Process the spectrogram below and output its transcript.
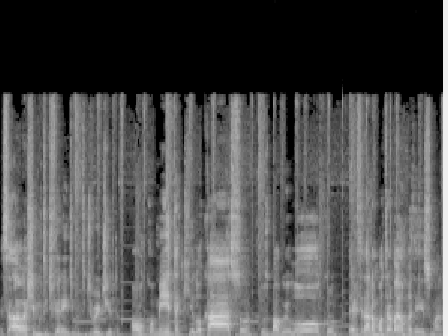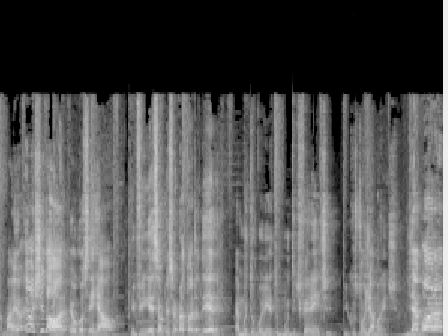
Sei lá, eu achei muito diferente, muito divertido. Ó o cometa aqui, loucaço, os bagulho louco. Deve ter dado um bom trabalho fazer isso, mano. Mas eu, eu, achei da hora, eu gostei real. Enfim, esse é o observatório dele, é muito bonito, muito diferente e custou um diamante. E agora,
